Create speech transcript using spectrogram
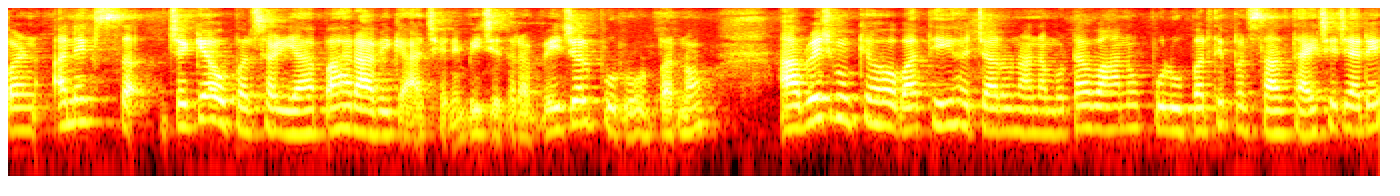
પણ અનેક સ- ઉપર પર સળિયા બહાર આવી ગયા છે અને બીજી તરફ વેજલપુર રોડ પરનો આ બ્રિજ મુખ્ય હોવાથી હજારો નાના મોટા વાહનો પુલ ઉપરથી પસાર થાય છે જ્યારે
